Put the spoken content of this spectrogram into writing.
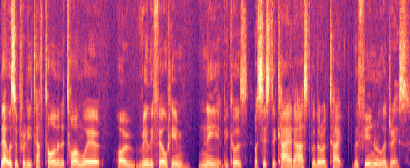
That was a pretty tough time and a time where I really felt him near because my sister Kay had asked whether I'd take the funeral address.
